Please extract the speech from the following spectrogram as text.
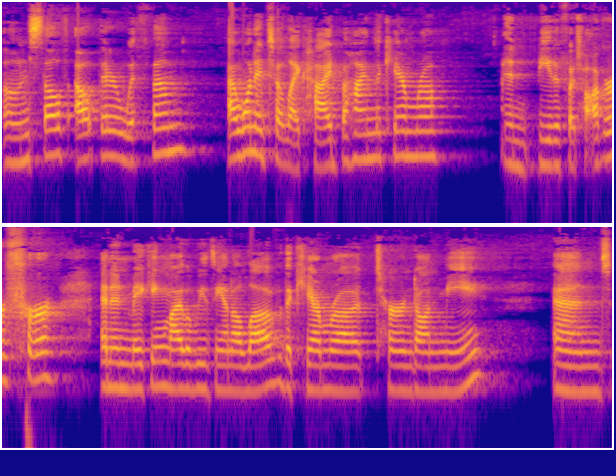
own self out there with them. I wanted to like hide behind the camera and be the photographer. And in making my Louisiana love, the camera turned on me and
